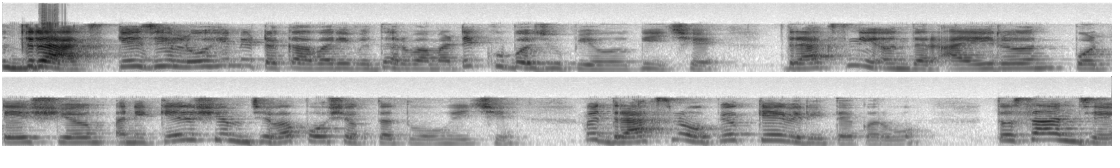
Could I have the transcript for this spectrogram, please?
દ્રાક્ષ, કે જે લોહીની ટકાવારી વધારવા માટે ખૂબ જ ઉપયોગી છે. દ્રાક્ષની અંદર આયરન, પોટેશિયમ અને કેલ્શિયમ જેવા પોષક તત્વો હોય છે. હવે દ્રાક્ષનો ઉપયોગ કેવી રીતે કરવો? તો સાંજે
